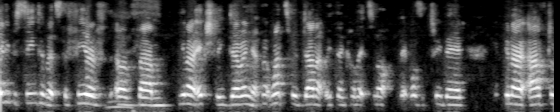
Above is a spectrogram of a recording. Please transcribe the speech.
eighty percent of it's the fear of, of um, you know actually doing it. But once we've done it, we think, oh, that's not that wasn't too bad, you know, after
